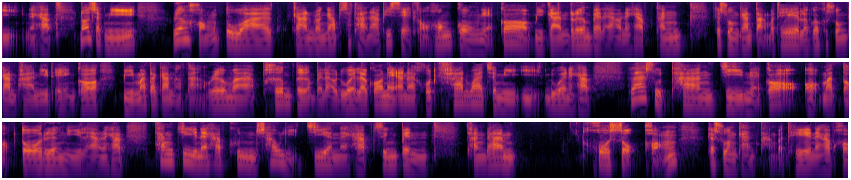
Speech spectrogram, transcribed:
อีกนะครับ นอกจากนี้เรื่องของตัวการระงับสถานะพิเศษของฮ่องกงเนี่ยก็มีการเริ่มไปแล้วนะครับ ทั้งกระทรวงการต่างประเทศ แล้วก็กระทรวงการพาณิชย์เองก็มีมาตรการต่างๆ เริ่มมาเพิ่มเติมไปแล้วด้วย แล้วก็ในอนาคตคาดว่าจะมีอีกด้วยนะครับล่าสุดทางจีนเนี่ยก็ออกมาตอบโต้เรื่องนี้แล้วนะครับ ทางจีนนะครับคุณเช่าหลี่เจี้ยนนะครับ ซึ่งเป็นทางด้านโฆษกของกระทรวงการต่างประเทศนะครับเขา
